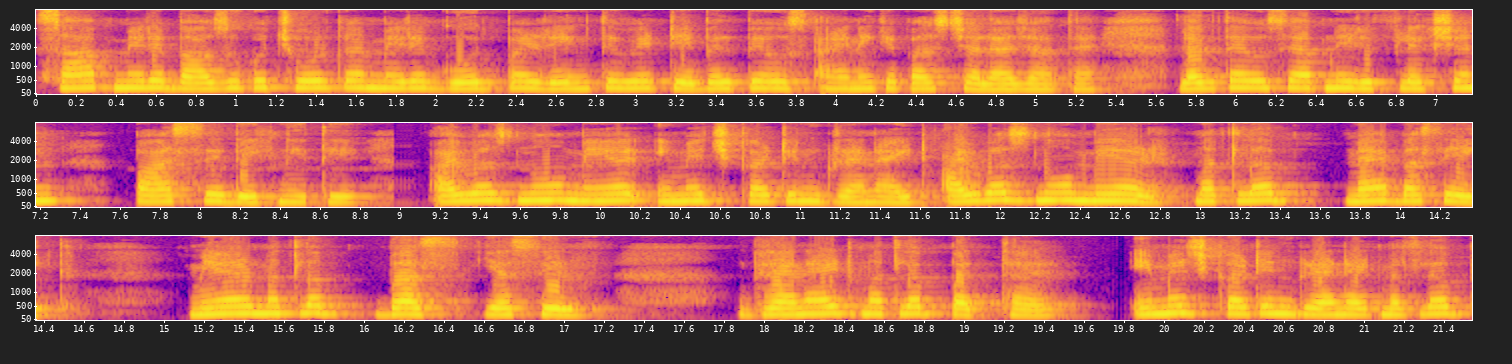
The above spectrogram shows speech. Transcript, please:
सांप मेरे बाजू को छोड़कर मेरे गोद पर रेंगते हुए टेबल पे उस आईने के पास चला जाता है। लगता है उसे अपनी रिफ्लेक्शन पास से देखनी थी। I was no mere image cut in granite I was no mere मतलब मैं बस एक। मेयर मतलब बस या सिर्फ़। ग्रेनाइट मतलब पत्थर। इमेज कट इन ग्रेनाइट मतलब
